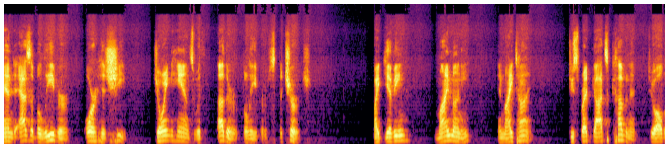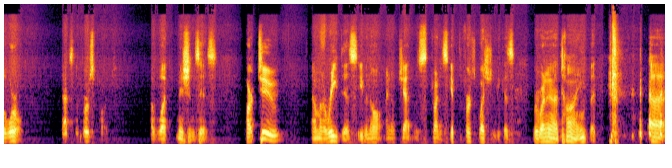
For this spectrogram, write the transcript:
And as a believer or his sheep, join hands with other believers, the church, by giving my money and my time to spread God's covenant to all the world. That's the first part of what missions is. Part two, I'm going to read this, even though I know Chad was trying to skip the first question because we're running out of time, but uh,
